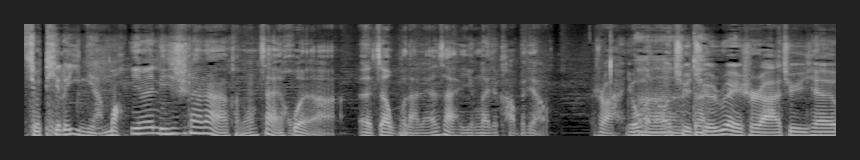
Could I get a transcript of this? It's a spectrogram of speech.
就踢了一年嘛。因为利希施泰纳可能再混啊，呃，在五大联赛应该就看不见了。是吧？有可能去、去瑞士啊，去一些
